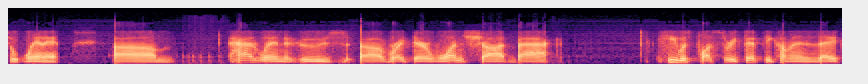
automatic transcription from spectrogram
to win it. Um, Hadwin, who's uh, right there, one shot back he was plus 350 coming in today,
